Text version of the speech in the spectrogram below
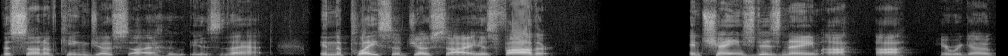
the son of King Josiah, who is that? In the place of Josiah his father, and changed his name. Ah, ah, here we go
